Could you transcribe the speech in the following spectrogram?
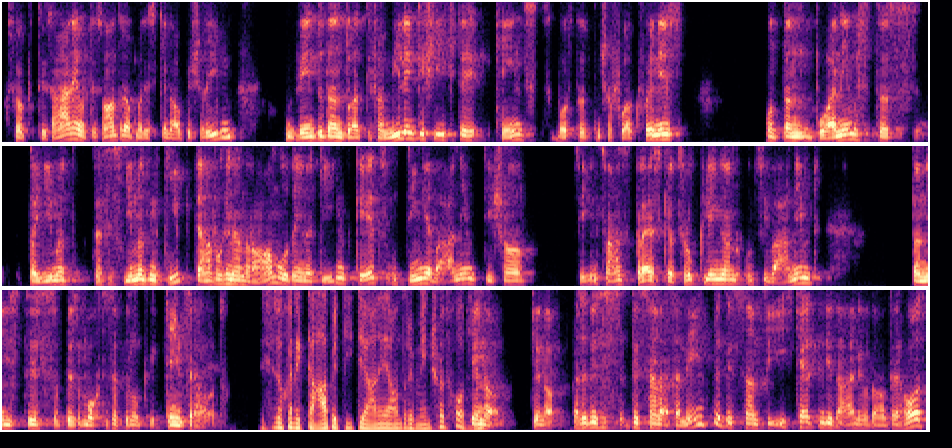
gesagt, das eine und das andere, hat mir das genau beschrieben. Und wenn du dann dort die Familiengeschichte kennst, was dort schon vorgefallen ist, und dann wahrnimmst, dass da jemand, dass es jemanden gibt, der einfach in einen Raum oder in eine Gegend geht und Dinge wahrnimmt, die schon 10, 20, 30 Jahre zurückliegen und sie wahrnimmt, dann ist das macht das ein bisschen Gänsehaut. Das ist auch eine Gabe, die der eine andere Mensch hat. Genau, ne? genau. Also das, ist, das sind auch Talente, das sind Fähigkeiten, die der eine oder andere hat.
